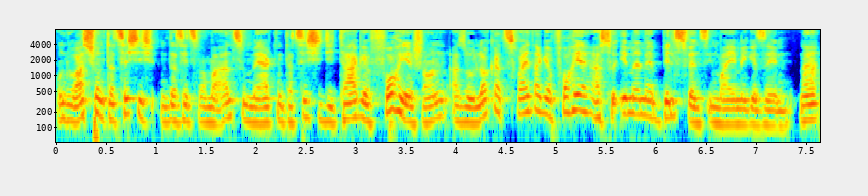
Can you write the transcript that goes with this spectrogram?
und du hast schon tatsächlich, um das jetzt nochmal anzumerken, tatsächlich die Tage vorher schon, also locker zwei Tage vorher, hast du immer mehr Bills-Fans in Miami gesehen, ne,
